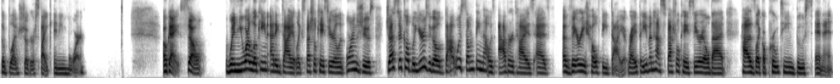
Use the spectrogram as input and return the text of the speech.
the blood sugar spike anymore. Okay, so when you are looking at a diet like Special K cereal and orange juice, just a couple years ago, that was something that was advertised as a very healthy diet, right? They even have Special K cereal that has like a protein boost in it.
